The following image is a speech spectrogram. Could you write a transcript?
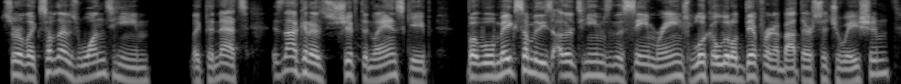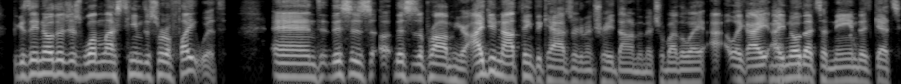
sort of like sometimes one team like the Nets is not going to shift the landscape, but will make some of these other teams in the same range look a little different about their situation because they know they're just one less team to sort of fight with. And this is uh, this is a problem here. I do not think the Cavs are going to trade Donovan Mitchell. By the way, I, like I I know that's a name that gets.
